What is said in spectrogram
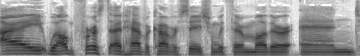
I well, first I'd have a conversation with their mother and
